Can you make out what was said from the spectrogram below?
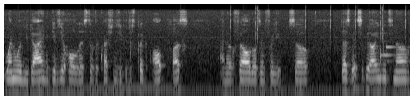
when will you die, and it gives you a whole list of the questions, you could just click Alt plus, and it'll fill all those in for you. So that's basically all you need to know.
